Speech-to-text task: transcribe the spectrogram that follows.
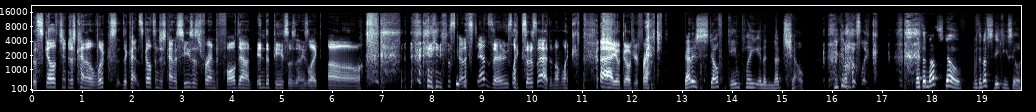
The skeleton just kind of looks. The skeleton just kind of sees his friend fall down into pieces, and he's like, "Oh." he just kind of stands there, and he's like so sad, and I'm like, "Ah, you'll go with your friend." That is stealth gameplay in a nutshell. You can I was like, with enough stealth, with enough sneaking skill,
